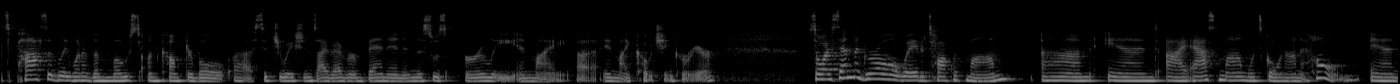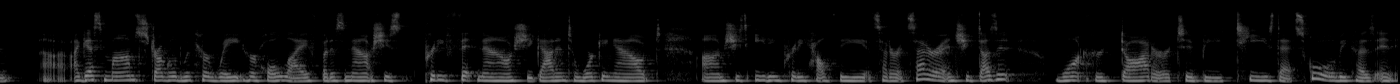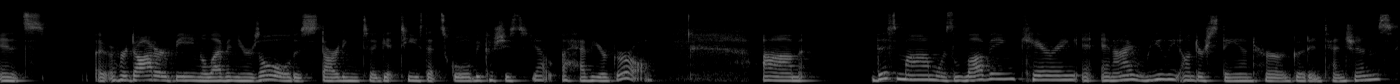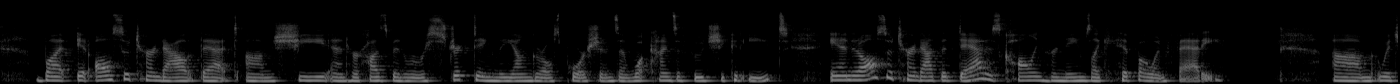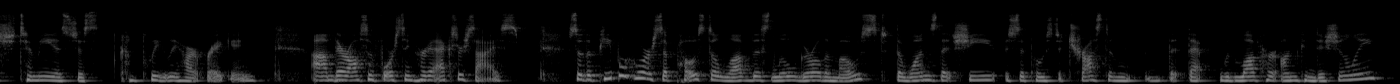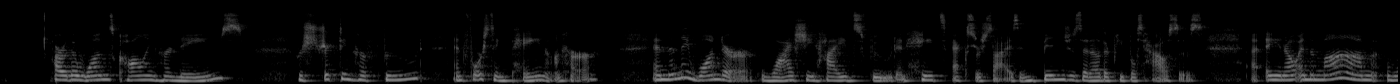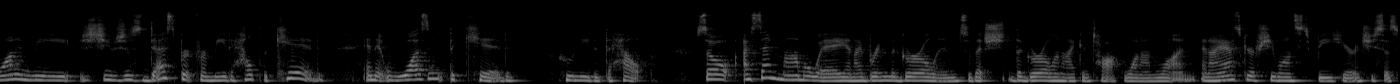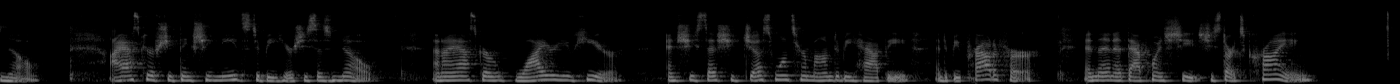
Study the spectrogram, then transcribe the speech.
It's possibly one of the most uncomfortable uh, situations I've ever been in, and this was early in my uh, in my coaching career. So I send the girl away to talk with mom, um, and I ask mom what's going on at home. And uh, I guess mom struggled with her weight her whole life, but is now she's pretty fit now. She got into working out. Um, she's eating pretty healthy, et cetera, et cetera. And she doesn't want her daughter to be teased at school because, and, and it's uh, her daughter being 11 years old is starting to get teased at school because she's a heavier girl. Um, this mom was loving, caring, and I really understand her good intentions. But it also turned out that um, she and her husband were restricting the young girl's portions and what kinds of food she could eat. And it also turned out that dad is calling her names like hippo and fatty, um, which to me is just completely heartbreaking. Um, they're also forcing her to exercise. So the people who are supposed to love this little girl the most, the ones that she is supposed to trust and that, that would love her unconditionally, are the ones calling her names, restricting her food, and forcing pain on her. And then they wonder why she hides food and hates exercise and binges at other people's houses. Uh, you know, and the mom wanted me, she was just desperate for me to help the kid. And it wasn't the kid who needed the help. So I send mom away and I bring the girl in so that she, the girl and I can talk one on one. And I ask her if she wants to be here, and she says no. I ask her if she thinks she needs to be here. She says no. And I ask her, why are you here? And she says she just wants her mom to be happy and to be proud of her. And then at that point, she, she starts crying.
